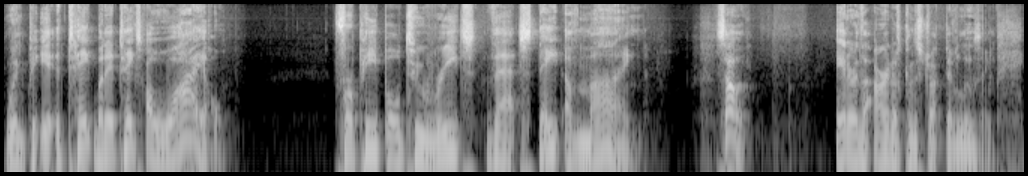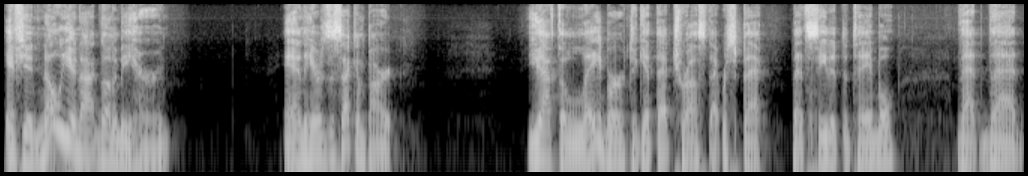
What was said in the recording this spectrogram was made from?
When it take, but it takes a while for people to reach that state of mind. So, enter the art of constructive losing. If you know you're not going to be heard, and here's the second part you have to labor to get that trust, that respect, that seat at the table, that that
